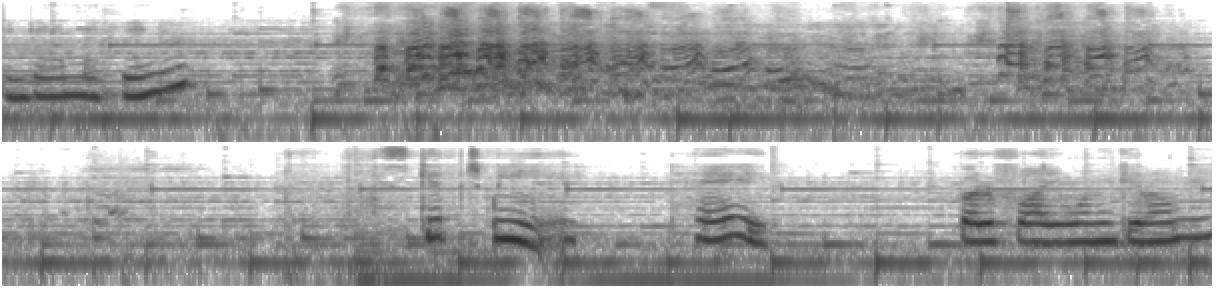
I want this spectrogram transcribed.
And get on my finger. Skipped me. Hey, butterfly, you want to get on me?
